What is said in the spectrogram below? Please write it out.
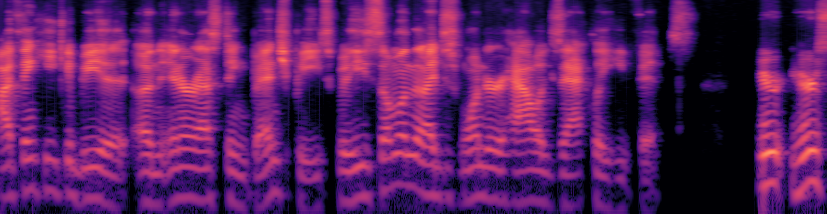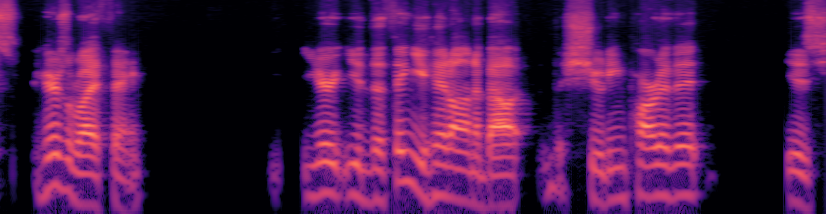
I think he could be a, an interesting bench piece, but he's someone that I just wonder how exactly he fits. Here, here's here's what I think you're you, the thing you hit on about the shooting part of it is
